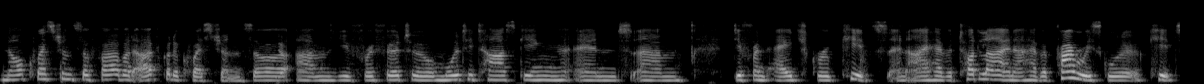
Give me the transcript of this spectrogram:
No questions so far, but I've got a question. So yep. um, you've referred to multitasking and um, different age group kids. And I have a toddler and I have a primary school kid,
